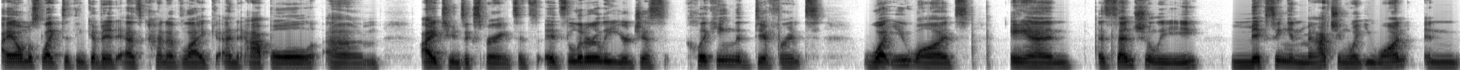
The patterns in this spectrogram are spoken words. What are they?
I almost like to think of it as kind of like an Apple um, iTunes experience. It's it's literally you're just clicking the different what you want and essentially mixing and matching what you want and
